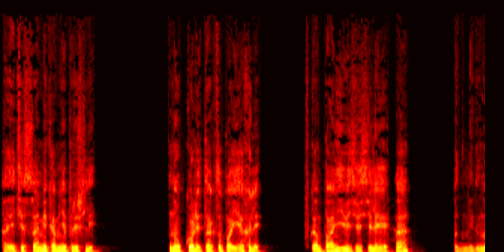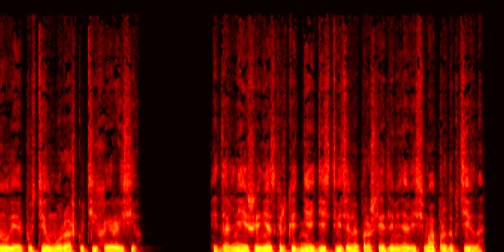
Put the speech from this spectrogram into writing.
А эти сами ко мне пришли. Ну, коли так, то поехали. В компании ведь веселее, а? Подмигнул я и пустил мурашку тихой рысью. И дальнейшие несколько дней действительно прошли для меня весьма продуктивно.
